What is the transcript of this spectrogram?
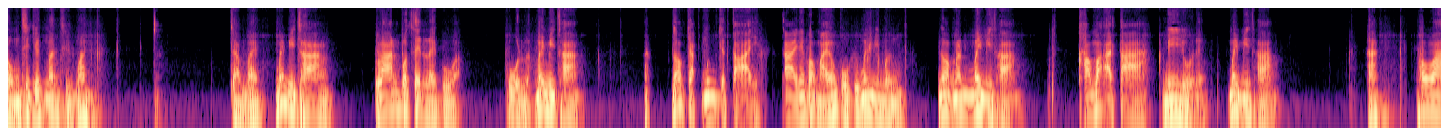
รมณ์ที่ยึดมั่นถือมั่นจำไว้ ไม่มีทางล้านเปอร์เซ็นต์เลยกูอะพูดเลยไม่มีทาง นอกจากมึงจะตาย ตายในความหมายของกูคือไม่มีมึง นอกนั้นไม่มีทางคำว่าอัตตา มีอยู่เลยไม่มีทางฮะเพราะว่า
